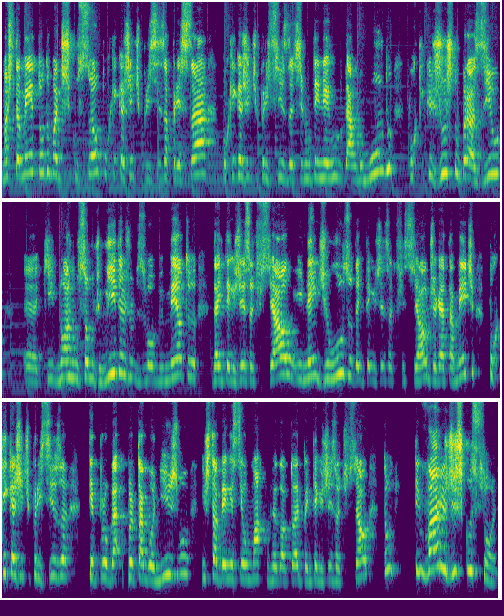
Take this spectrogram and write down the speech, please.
mas também é toda uma discussão por que, que a gente precisa apressar, por que, que a gente precisa, se não tem nenhum lugar do mundo, por que, que justo o Brasil, é, que nós não somos líderes no desenvolvimento da inteligência artificial e nem de uso da inteligência artificial diretamente, por que, que a gente precisa ter protagonismo, estabelecer um marco regulatório para a inteligência artificial. Então, tem várias discussões.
